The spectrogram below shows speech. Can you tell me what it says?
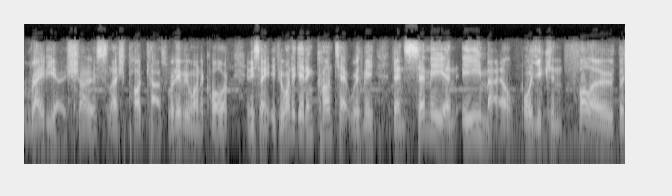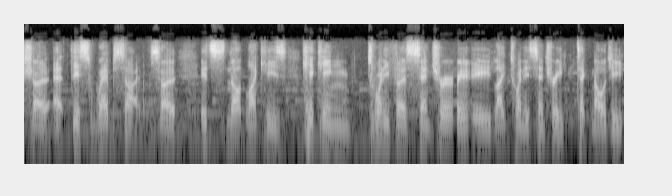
radio show slash podcast, whatever you want to call it. And he's saying, if you want to get in contact with me, then send me an email or you can follow the show at this website. So it's not like he's kicking 21st century, late 20th century technology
